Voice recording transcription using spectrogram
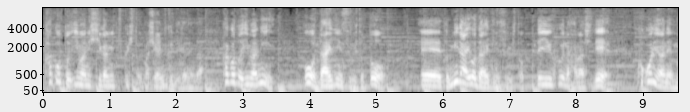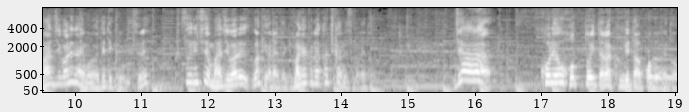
過去と今にしがみつく人、まあ、しがみつくって言い方だ。過去と今にを大事にする人と,、えーと、未来を大事にする人っていう風な話でここにはね交われないものが出てくるんですよね。普通にしても交わるわけがない時真逆な価値観ですもんねと。じゃあこれをほっといたらクーデター起こるよねと。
